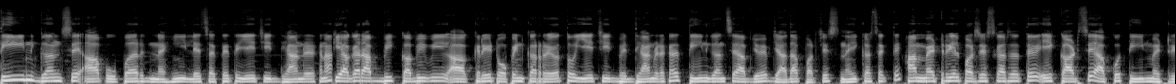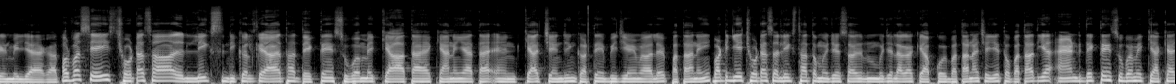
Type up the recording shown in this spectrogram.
तीन गन से आप ऊपर नहीं ले सकते। तो ये चीज़ ध्यान रखना कि अगर आप भी कभी भी क्रेट ओपन कर रहे हो तो ये चीज़ ध्यान में रखना, तीन गन से आप जो है ज़्यादा परचेस नहीं कर सकते। हाँ मेटेरियल परचेस कर सकते हो, एक कार्ड से आपको तीन मेटेरियल मिल जाएगा। और बस यही छोटा सा लीक्स निकल के आया था, देखते हैं सुबह में क्या आता है, क्या नहीं आता है एंड क्या चेंजिंग करते हैं बीजेएम वाले, पता नहीं। बट ये छोटा सा लीक्स था तो मुझे मुझे लगा कि आपको बताना चाहिए तो बता दिया। एंड देखते हैं सुबह में क्या क्या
